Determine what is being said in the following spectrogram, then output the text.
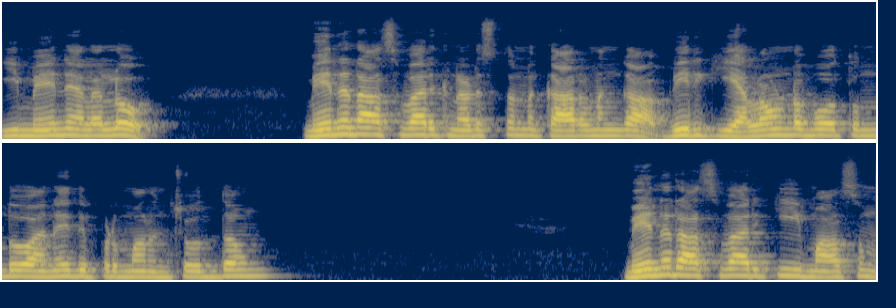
ఈ మే నెలలో మీనరాశి వారికి నడుస్తున్న కారణంగా వీరికి ఎలా ఉండబోతుందో అనేది ఇప్పుడు మనం చూద్దాం. మీనరాశి వారికి ఈ మాసం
